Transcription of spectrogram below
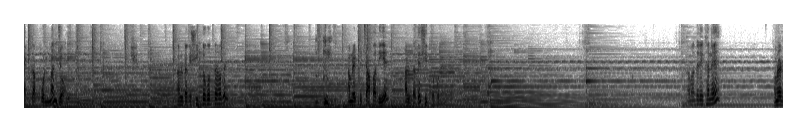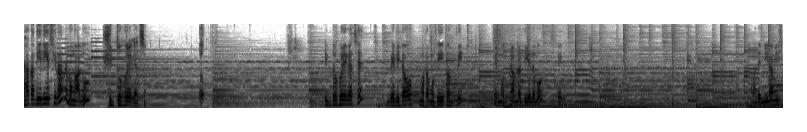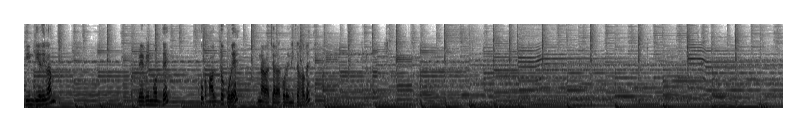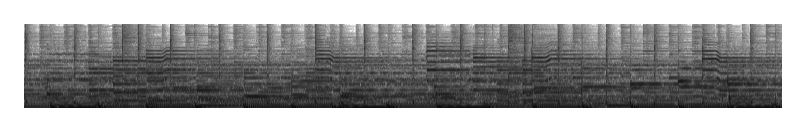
এক কাপ পরিমাণ জল। আলুটাকে সিদ্ধ করতে হবে। আমরা একটু চাপা দিয়ে আলুটাকে সিদ্ধ করে নেব। আমাদের এখানে আমরা ঢাকা দিয়ে দিয়েছিলাম এবং আলু সিদ্ধ হয়ে গেছে। সিদ্ধ হয়ে গেছে, গ্রেভিটাও মোটামুটি কমপ্লিট। এর মধ্যে আমরা দিয়ে দেবো এগুলো আমাদের নিরামিষ ডিম দিয়ে দিলাম। গ্রেভির মধ্যে খুব আলতো করে নাড়াচাড়া করে নিতে হবে।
